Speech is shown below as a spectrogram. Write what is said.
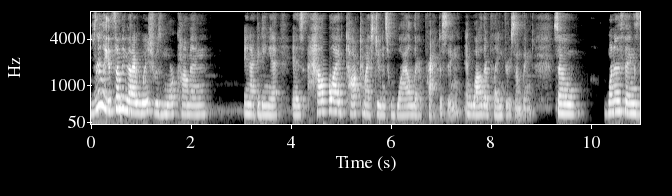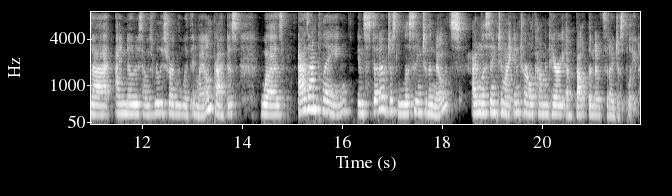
really it's something that I wish was more common in academia is how I talk to my students while they're practicing and while they're playing through something. So one of the things that I noticed I was really struggling with in my own practice was as I'm playing, instead of just listening to the notes, I'm listening to my internal commentary about the notes that I just played.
